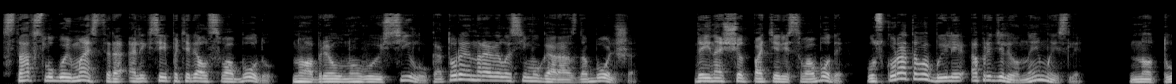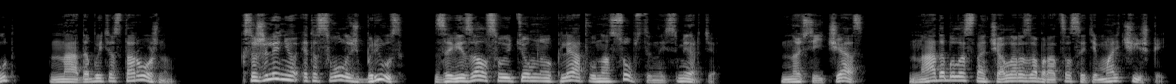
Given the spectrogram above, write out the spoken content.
Став слугой мастера, Алексей потерял свободу, но обрел новую силу, которая нравилась ему гораздо больше. Да и насчет потери свободы у Скуратова были определенные мысли. Но тут надо быть осторожным. К сожалению, эта сволочь Брюс завязал свою темную клятву на собственной смерти. Но сейчас надо было сначала разобраться с этим мальчишкой.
